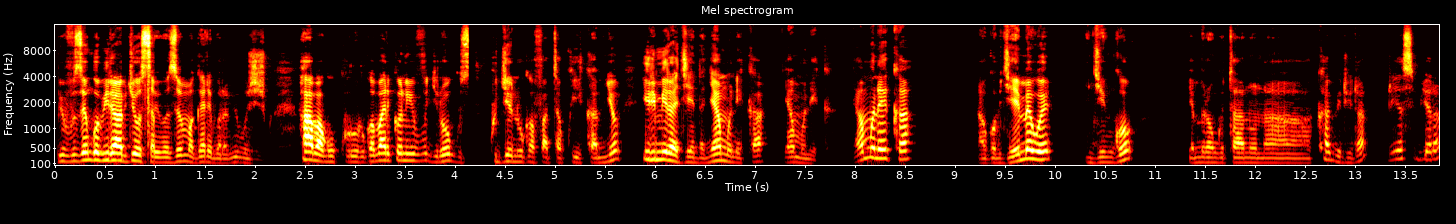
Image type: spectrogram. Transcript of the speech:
Bivuze ngo biriya byose abayobozi b'amagare barabibujijwe. Haba gukururwa aba ariko n'ivugiro gusa kugenda ugafata ku ikamyo irimo iragenda. Nyamuneka nyamuneka. Nyamuneka ntabwo byemewe ingingo ya mirongo itanu na kabiri ra? Buriya si byo ra?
